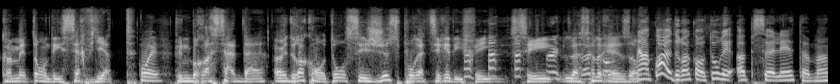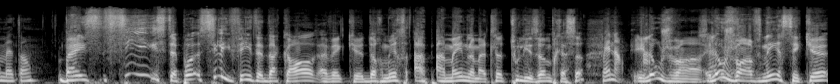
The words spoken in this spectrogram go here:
comme mettons des serviettes, ouais. une brosse à dents, un drap contour, c'est juste pour attirer des filles. C'est la seule raison. Mais en quoi un drap contour est obsolète, Thomas, mettons? Ben, si c'était pas, si les filles étaient d'accord avec dormir à, à main le matelas, tous les hommes feraient ça. Mais non. Et là où je vais en, et là où je vais en venir, c'est que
